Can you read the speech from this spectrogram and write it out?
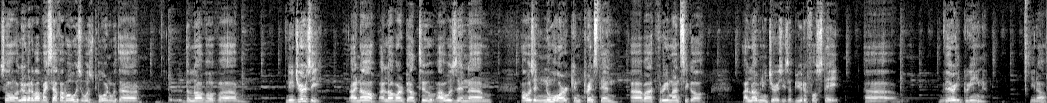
so a little bit about myself. I've always was born with the the love of um, New Jersey. I know. I love Art Bell too. I was in um, I was in Newark and Princeton uh, about three months ago. I love New Jersey. It's a beautiful state. Uh, very green, you know.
